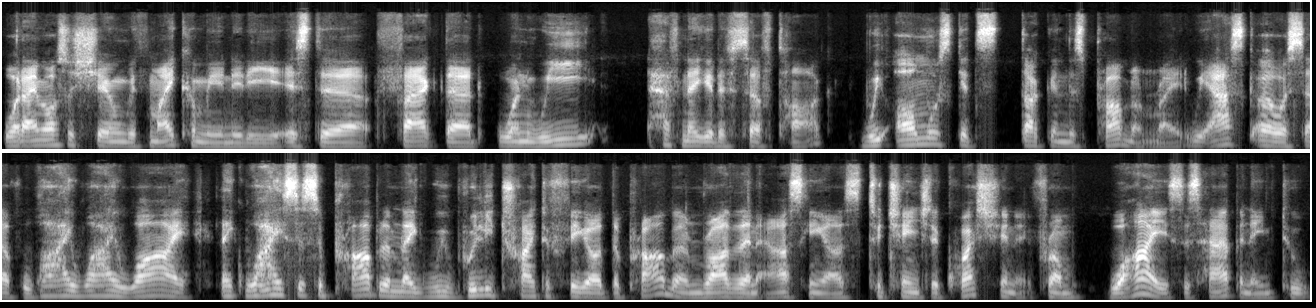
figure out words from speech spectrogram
what I'm also sharing with my community is the fact that when we have negative self-talk, we almost get stuck in this problem, right? We ask ourselves, why, why, why? Like, why is this a problem? Like, we really try to figure out the problem rather than asking us to change the question from why is this happening to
